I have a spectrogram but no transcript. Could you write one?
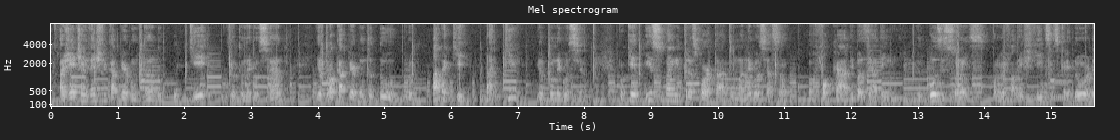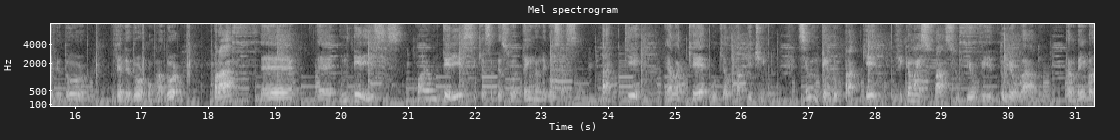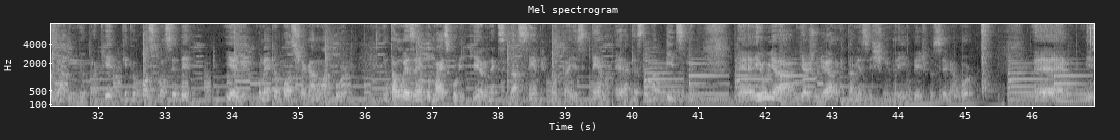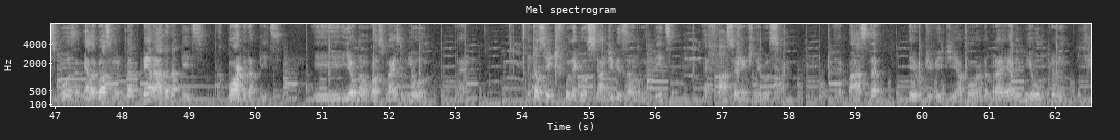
a gente, ao invés de ficar perguntando o que eu estou negociando, eu trocar a pergunta do pro para quê? Para que eu estou negociando? Porque isso vai me transportar de uma negociação focada e baseada em, em posições, como eu falei, fixas, credor, devedor, vendedor, comprador, para é, é interesses. Qual é o interesse que essa pessoa tem na negociação? Para que ela quer o que ela está pedindo? Se eu entendo para quê, fica mais fácil eu ver do meu lado, também baseado no meu para quê, o que, que eu posso conceder. E aí, como é que eu posso chegar num acordo? Então, o um exemplo mais corriqueiro, né, que se dá sempre quanto a esse tema, é a questão da pizza. Né? É, eu e a, e a Juliana, que está me assistindo aí, um beijo para você, meu amor, é, minha esposa, ela gosta muito da beirada da pizza, da borda da pizza. E, e eu não, gosto mais do miolo. Né? Então, se a gente for negociar a divisão de uma pizza, é fácil a gente negociar. É, basta eu dividir a borda para ela e o miolo para mim.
